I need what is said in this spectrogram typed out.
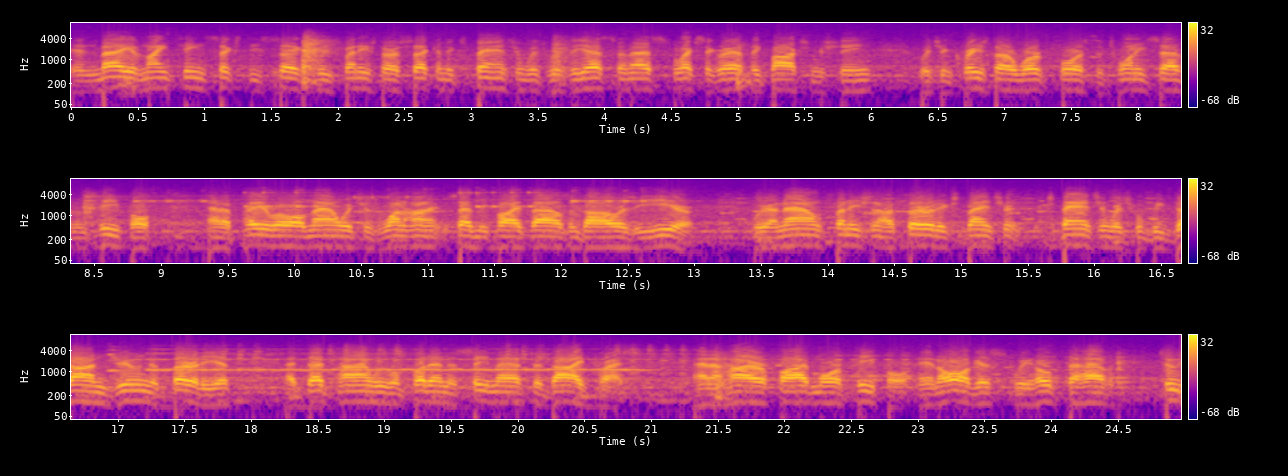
in May of 1966, we finished our second expansion, which was the S&S flexographic box machine, which increased our workforce to 27 people and a payroll now which is $175,000 a year. We are now finishing our third expansion, expansion, which will be done June the 30th. At that time, we will put in a Seamaster die press and hire five more people. In August, we hope to have two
